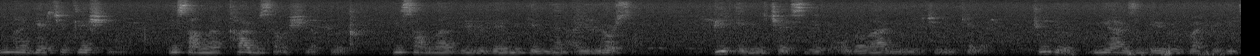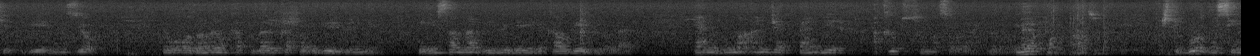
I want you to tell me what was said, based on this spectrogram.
bunlar gerçekleşmiyor, insanlar kalbi savaşı yapıyor, insanlar birbirlerini kendinden ayırıyorsa, bir evin içerisindeki odalar gibi bütün ülkeler. Çünkü dünya bizim evimiz ve diyecek bir yerimiz yok. Ve o odaların kapıları kapalı birbirine ve insanlar birbirleriyle kavga ediyorlar. Yani bunu ancak ben bir akıl tutulması olarak görüyorum. ne yapmak lazım? İşte burada sevgi...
